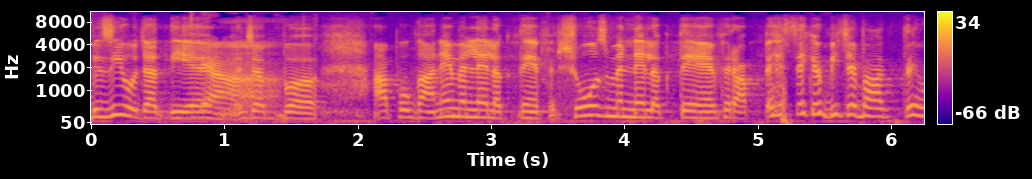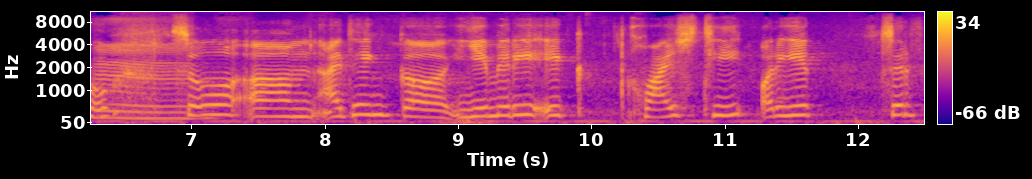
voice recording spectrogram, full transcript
बिज़ी हो जाती है Yeah. जब uh, आपको गाने मिलने लगते हैं फिर शोज़ मिलने लगते हैं फिर आप पैसे के पीछे भागते हो सो आई थिंक ये मेरी एक ख्वाहिश थी और ये सिर्फ़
